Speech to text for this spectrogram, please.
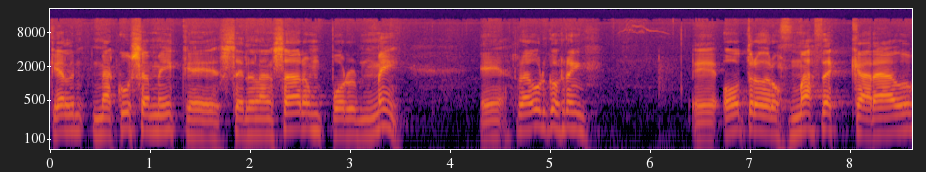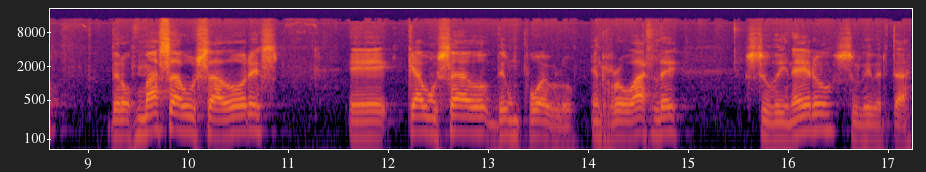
que él me acusa a mí que se le lanzaron por mí. Eh, Raúl Gorrín, eh, otro de los más descarados, de los más abusadores eh, que ha abusado de un pueblo en robarle su dinero, su libertad.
